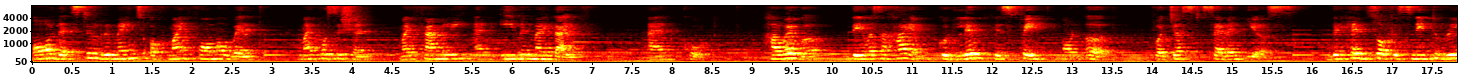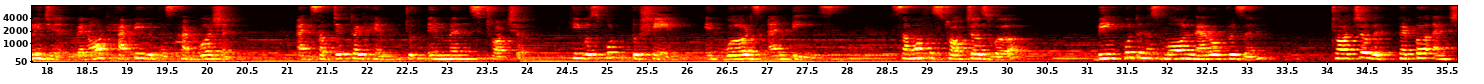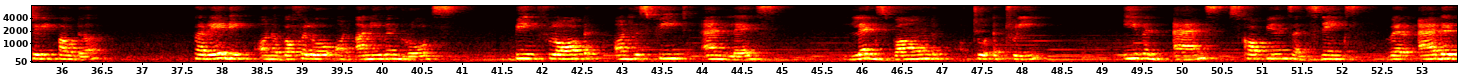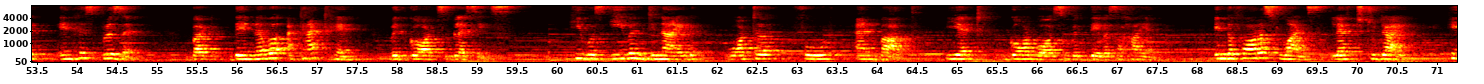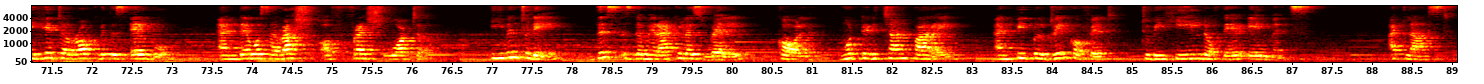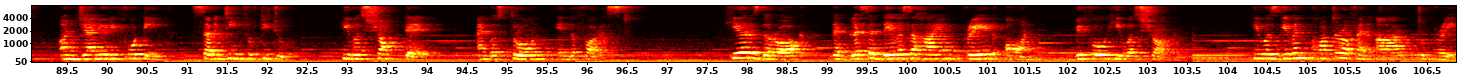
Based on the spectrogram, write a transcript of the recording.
all that still remains of my former wealth, my position, my family, and even my life. And quote. However, Devasahayam could live his faith on earth for just seven years. The heads of his native religion were not happy with his conversion and subjected him to immense torture. He was put to shame in words and deeds. Some of his tortures were being put in a small narrow prison, torture with pepper and chili powder, parading on a buffalo on uneven roads, being flogged on his feet and legs, legs bound to a tree, even ants, scorpions, and snakes were added in his prison, but they never attacked him with God's blessings. He was even denied water, food, and bath. Yet God was with Devasahayam. In the forest once, left to die, he hit a rock with his elbow and there was a rush of fresh water. Even today, this is the miraculous well called Muttidichan Parai and people drink of it to be healed of their ailments. At last, on January 14, 1752, he was shot dead and was thrown in the forest. Here is the rock that blessed Devasahayam prayed on before he was shot. He was given quarter of an hour to pray.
